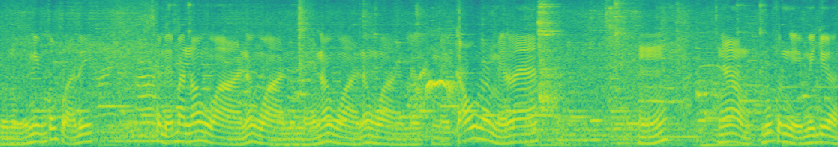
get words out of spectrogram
rồi mình nghiêm túc lại đi. Sao để ba nói hoài nói hoài rồi mẹ nói hoài nói hoài mẹ, mẹ cấu đó mẹ la. Ừ nghe không? Rút kinh nghiệm đi chưa?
